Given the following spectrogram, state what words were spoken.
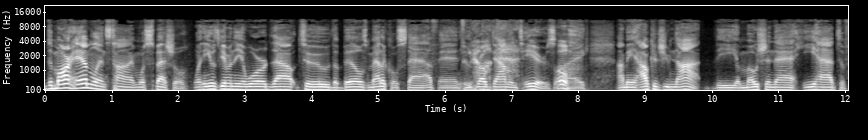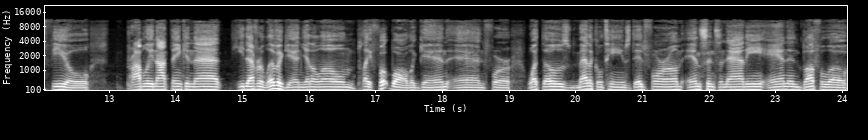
Damar Hamlin's time was special when he was giving the awards out to the Bills medical staff, and he broke down in tears. Like, I mean, how could you not? The emotion that he had to feel, probably not thinking that he'd ever live again, yet alone play football again. And for what those medical teams did for him in Cincinnati and in Buffalo,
